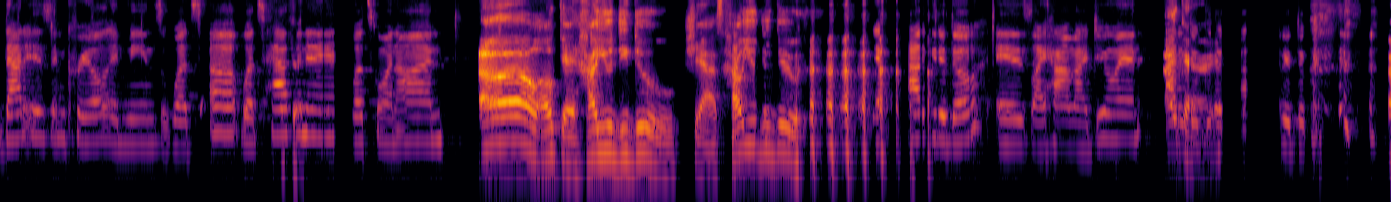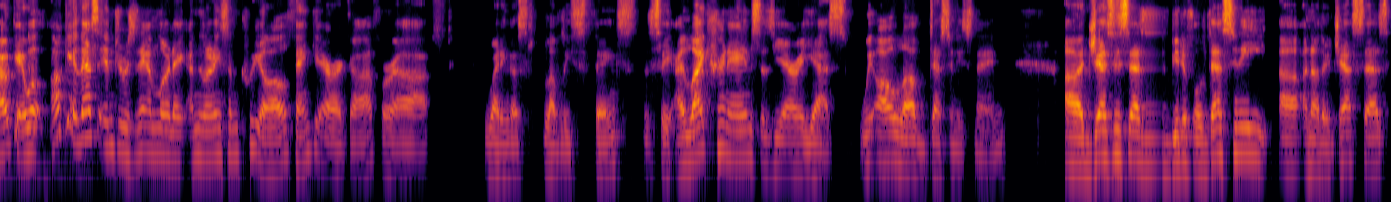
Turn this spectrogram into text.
That is in Creole. It means what's up, what's happening, okay. what's going on. Oh, okay. How you do? She asked. How you do? yeah, how you do is like how am I doing? Okay. okay. Well, okay. That's interesting. I'm learning. I'm learning some Creole. Thank you, Erica, for uh, writing those lovely things. Let's see. I like her name. Says Yara. Yes, we all love Destiny's name. Uh, Jesse says, "Beautiful Destiny." Uh, another Jess says,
